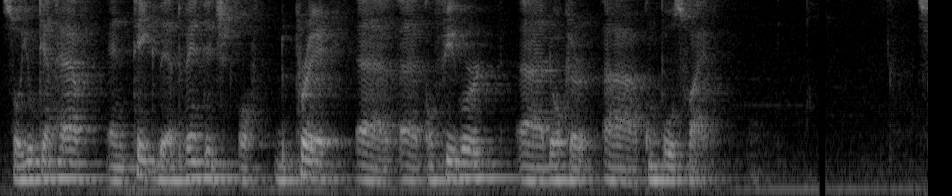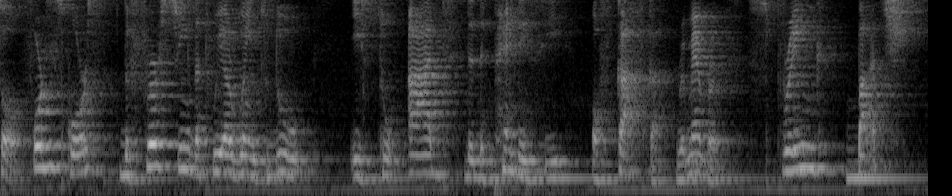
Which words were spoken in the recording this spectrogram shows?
So you can have and take the advantage of the pre-configured uh, uh, Docker uh, Compose file. So for this course, the first thing that we are going to do is to add the dependency of Kafka. Remember, Spring Batch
